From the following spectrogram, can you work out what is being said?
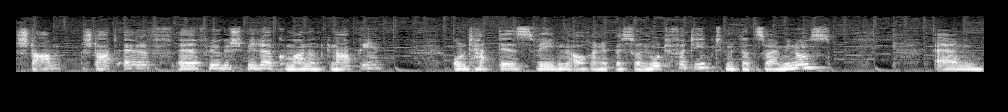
Star Startelf äh, Coman und Gnabry und hat deswegen auch eine bessere Note verdient mit einer 2 Ähm,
